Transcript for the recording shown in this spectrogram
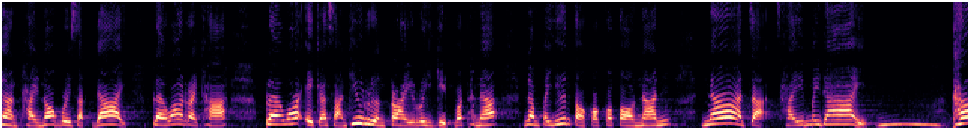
งานภายนอกบริษัทได้ แปลว่าอะไรคะ แปลว่าเอกสารที่เรืองไกลรีกิจวัฒนะนำไปยื่นต่อกกตนั้น น่าจะใช้ไม่ได้ ถ้า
